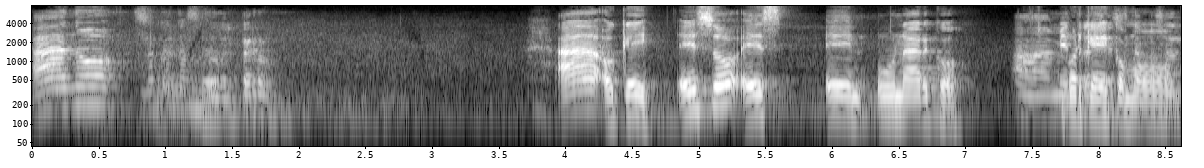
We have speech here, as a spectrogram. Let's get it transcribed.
Ah, no. No contamos lo del perro. Ah, ok. Eso es en un arco. Ah, Porque como,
